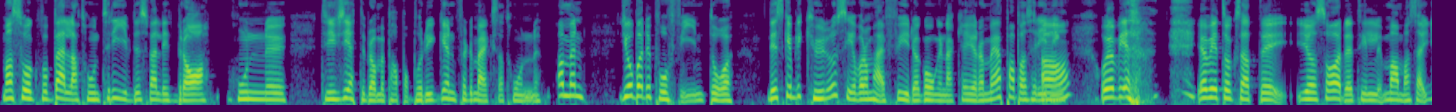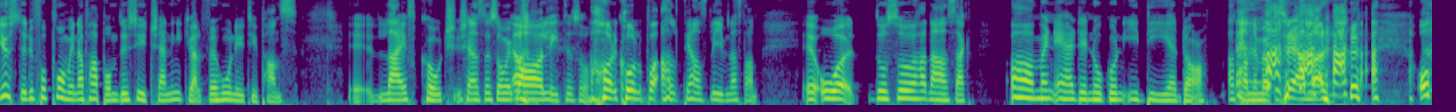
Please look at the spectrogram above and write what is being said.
man såg på Bella att hon trivdes väldigt bra. Hon eh, trivs jättebra med pappa på ryggen för det märks att hon ja, men, jobbade på fint. Och det ska bli kul att se vad de här fyra gångerna kan göra med pappas ridning. Ja. Och jag vet, jag vet också att eh, jag sa det till mamma så här, just det du får påminna pappa om dressyrträning ikväll för hon är ju typ hans eh, life coach känns det som Ja lite så. har koll på allt i hans liv nästan. Eh, Och då så hade han sagt, ja men är det någon idé då att han är med och tränar? och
